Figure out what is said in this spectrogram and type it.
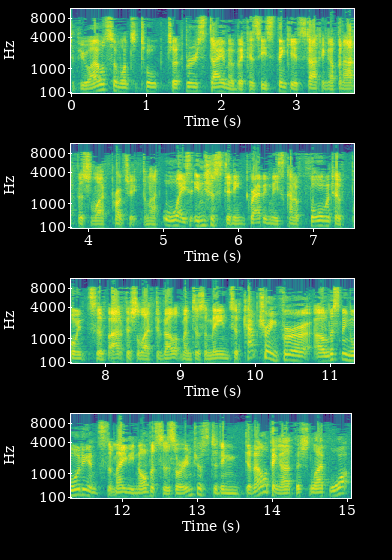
interview. I also want to talk to Bruce Damer because he's thinking of starting up an artificial life project, and I'm always interested in grabbing these kind of formative points of artificial life development as a means of capturing for a listening audience that may be novices or interested in developing artificial life what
